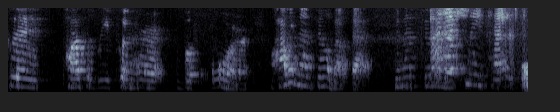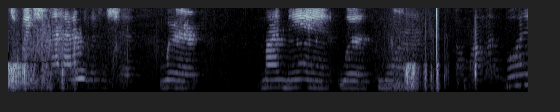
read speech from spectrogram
could possibly put her before? How do men feel about that? Do men feel I like actually had a situation. I had a relationship where my man was more a mama's boy.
